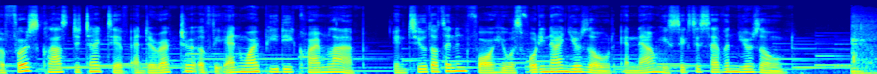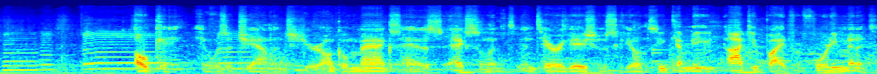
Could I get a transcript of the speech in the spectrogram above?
a first-class detective and director of the NYPD Crime Lab. In 2004, he was 49 years old, and now he's 67 years old. Okay, it was a challenge. Your Uncle Max has excellent interrogation skills. He can be occupied for 40 minutes.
